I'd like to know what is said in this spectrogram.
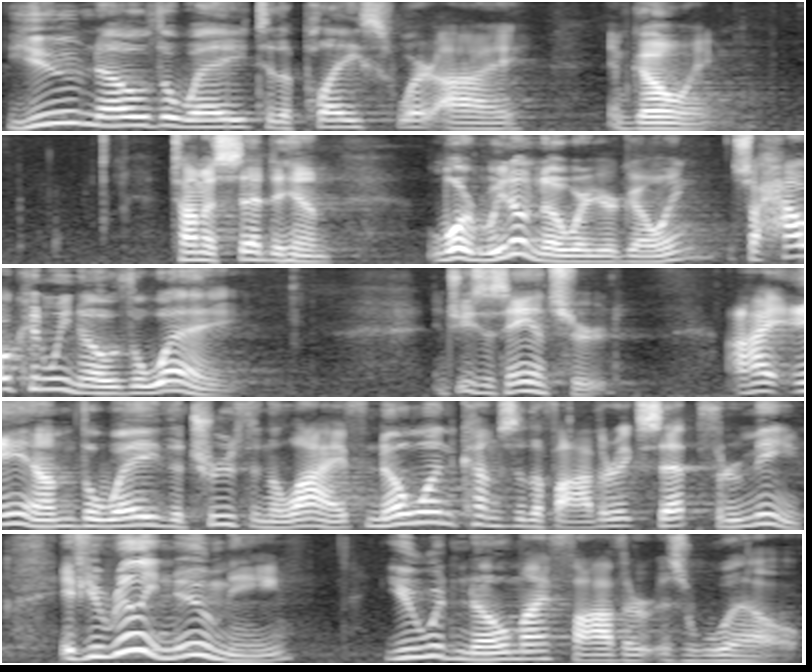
You know the way to the place where I am going. Thomas said to him, Lord, we don't know where you're going, so how can we know the way? And Jesus answered, I am the way, the truth, and the life. No one comes to the Father except through me. If you really knew me, you would know my Father as well.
